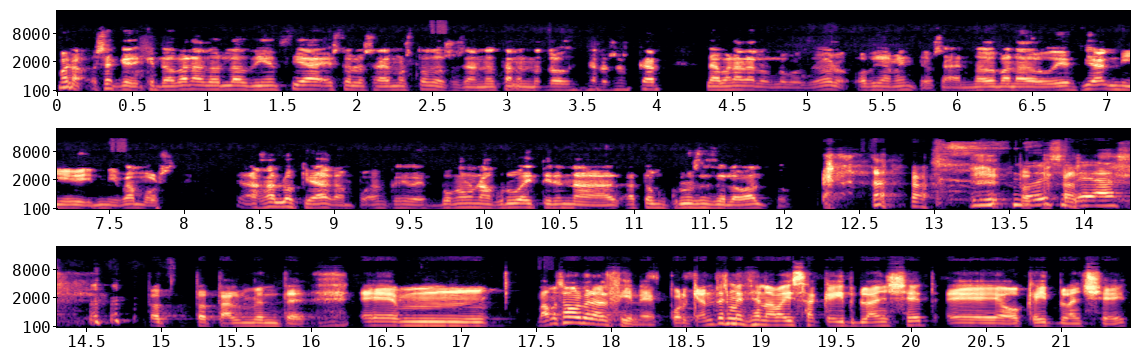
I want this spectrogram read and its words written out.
Bueno, o sea, que, que, nos van a dar la audiencia, esto lo sabemos todos, o sea, no están dando la audiencia los Oscars, la van a dar los Globos de Oro, obviamente, o sea, no van a dar la audiencia ni, ni vamos, hagan lo que hagan, pues, aunque pongan una grúa y tienen a, Tom Cruise desde lo alto. Totalmente. Em, vamos a volver al cine, porque antes mencionabais a Kate Blanchett eh, o Kate Blanchett.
